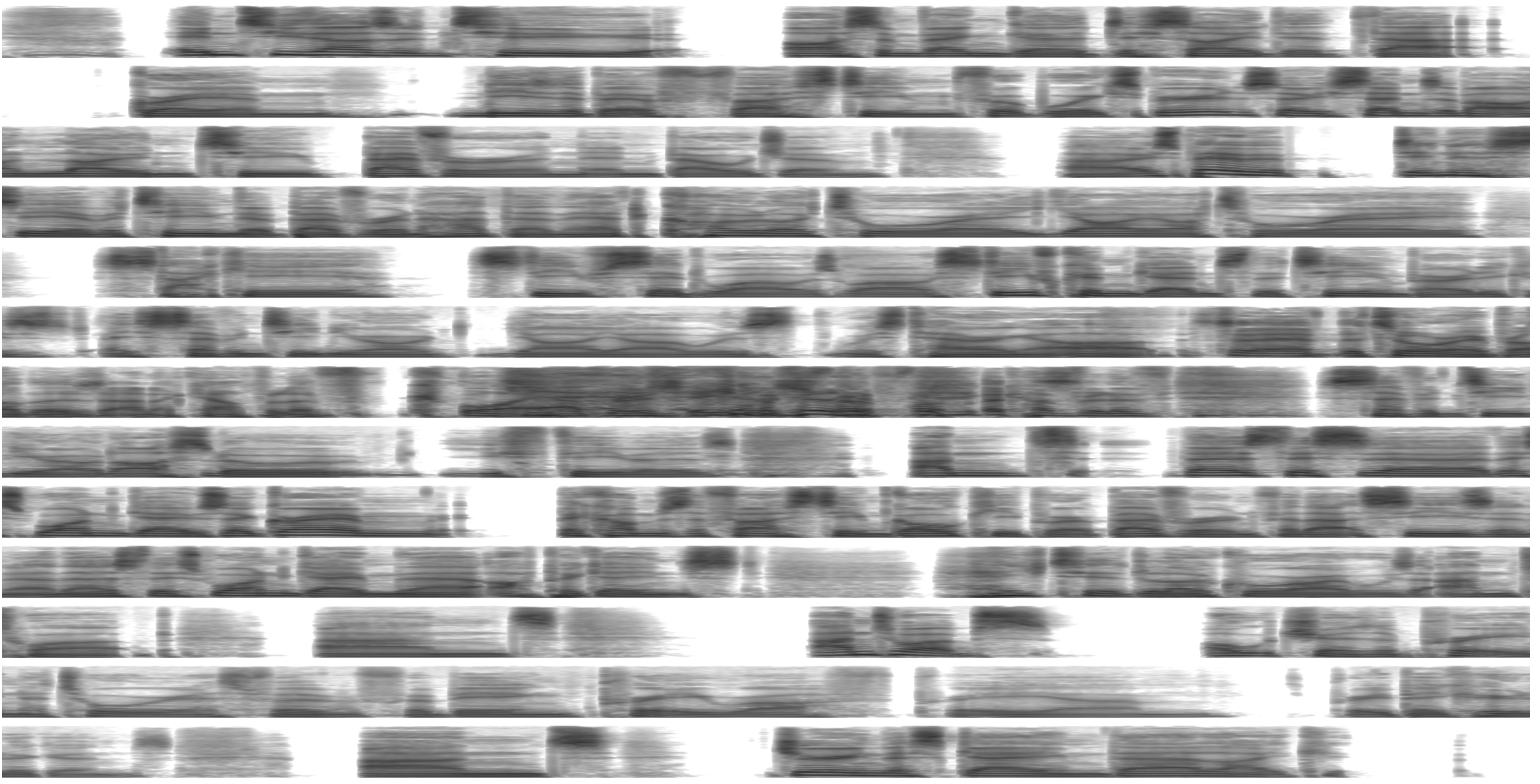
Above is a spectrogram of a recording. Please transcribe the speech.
In 2002, Arsene Wenger decided that Graham needed a bit of first team football experience, so he sends him out on loan to Beveren in Belgium. Uh, it's a bit of a dynasty of a team that Beveren had then. They had Kolo Touré, Yaya Touré, Stacky, Steve Sidwell as well. Steve couldn't get into the team apparently because a 17 year old Yaya was was tearing it up. So they have the Touré brothers and a couple of quite average English couple of, couple of 17 year old Arsenal youth teamers. And there's this uh, this one game. So Graham becomes the first team goalkeeper at Beveren for that season. And there's this one game they're up against hated local rivals Antwerp. And Antwerp's ultras are pretty notorious for, for being pretty rough, pretty um, pretty big hooligans. And during this game, they're like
